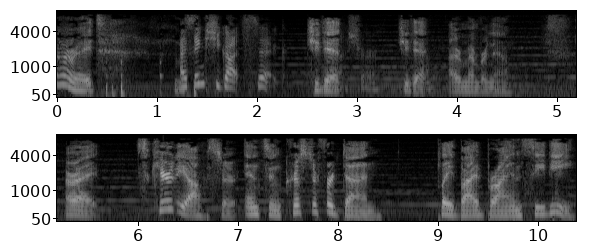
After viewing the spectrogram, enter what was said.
All right. I think she got sick. She did. Not sure. She did. I remember now. All right. Security Officer Ensign Christopher Dunn, played by Brian C.D.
